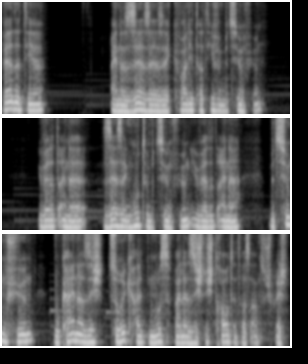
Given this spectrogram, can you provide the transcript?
werdet ihr eine sehr, sehr, sehr qualitative Beziehung führen. Ihr werdet eine sehr, sehr gute Beziehung führen. Ihr werdet eine Beziehung führen, wo keiner sich zurückhalten muss, weil er sich nicht traut, etwas anzusprechen.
